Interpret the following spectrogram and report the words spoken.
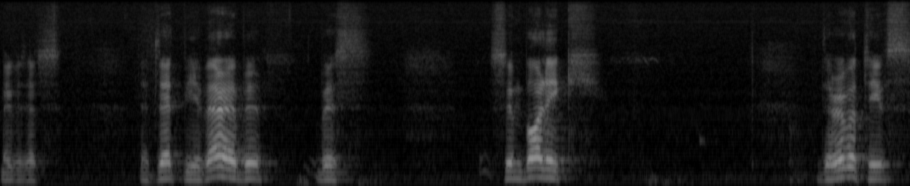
Maybe that's that z be a variable with symbolic derivatives.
